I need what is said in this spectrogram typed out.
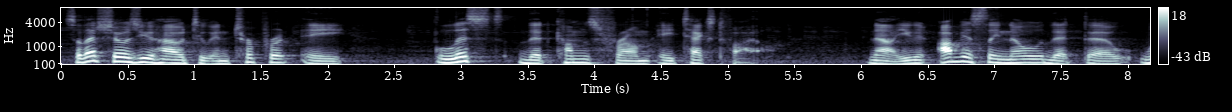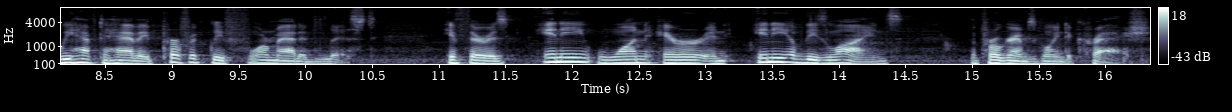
So that shows you how to interpret a list that comes from a text file. Now, you obviously know that uh, we have to have a perfectly formatted list. If there is any one error in any of these lines, the program is going to crash.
